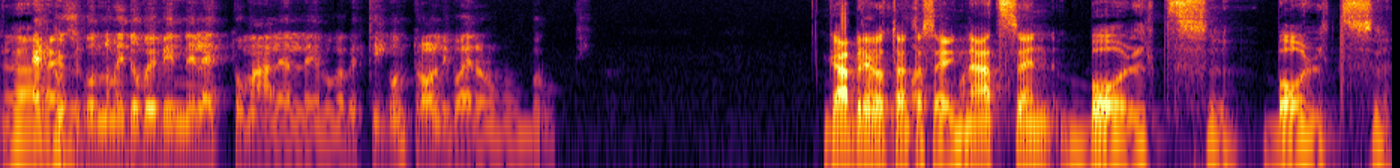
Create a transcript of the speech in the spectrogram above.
Ah, ecco, ecco. secondo me, dove venne letto male all'epoca, perché i controlli poi erano brutti. Gabriel Quanto 86, fatto Nuts and Bolts. Bolts.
